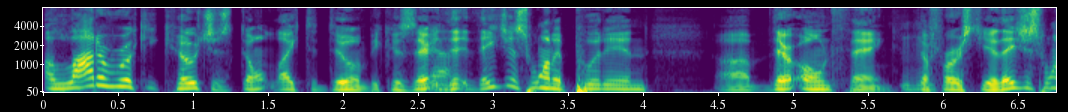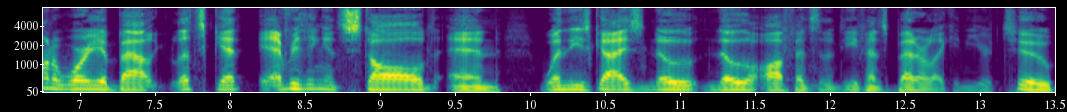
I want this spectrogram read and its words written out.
A lot of rookie coaches don't like to do them because Yeah. they, they just want to put in uh, their own thing the Mhm. first year. They just want to worry about let's get everything installed and when these guys know know the offense and the defense better, like in year two,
